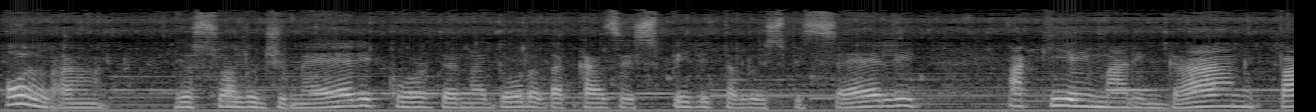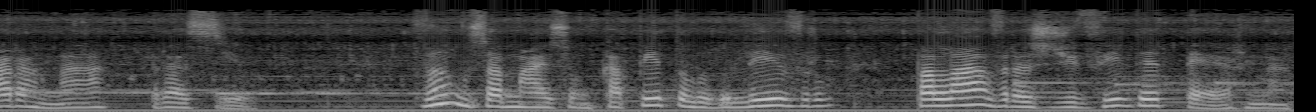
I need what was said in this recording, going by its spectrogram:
Olá, eu sou a Ludmere, coordenadora da Casa Espírita Luiz Picelli, aqui em Maringá, no Paraná, Brasil. Vamos a mais um capítulo do livro Palavras de Vida Eterna,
